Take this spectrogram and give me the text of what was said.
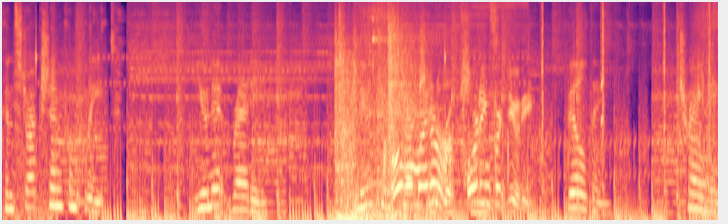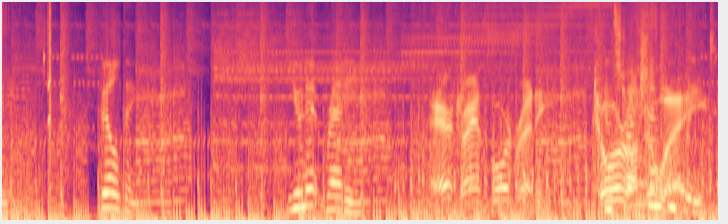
Construction complete. Unit ready. New Chrono construction Miner options. reporting for duty. Building. Training. Building. Unit ready. Air transport ready. Tour Construction underway. complete.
